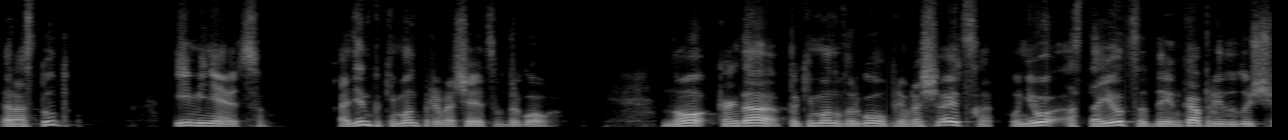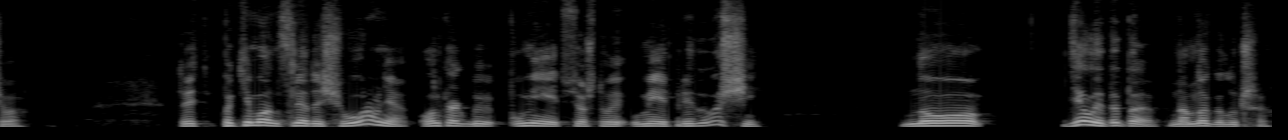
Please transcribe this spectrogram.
растут и меняются. Один покемон превращается в другого. Но когда покемон в другого превращается, у него остается ДНК предыдущего. То есть покемон следующего уровня, он как бы умеет все, что умеет предыдущий, но делает это намного лучше,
